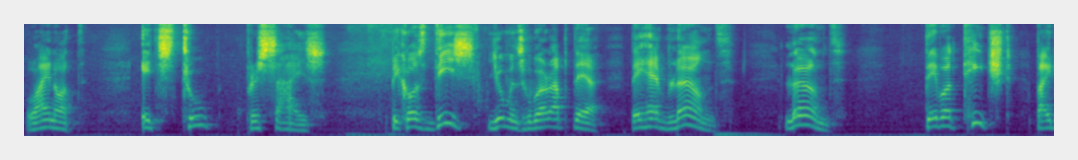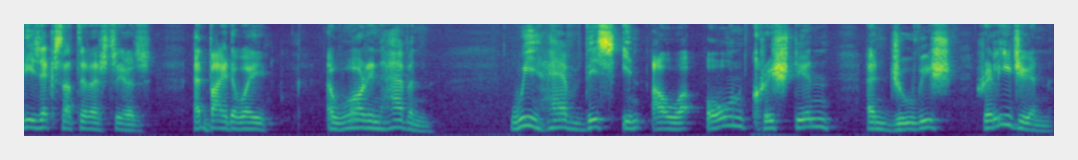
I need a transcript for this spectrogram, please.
Why not? It's too precise. Because these humans who were up there, they have learned, learned, they were taught by these extraterrestrials. And by the way, a war in heaven. We have this in our own Christian and Jewish religion.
